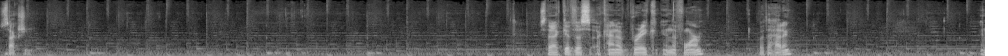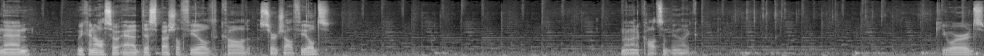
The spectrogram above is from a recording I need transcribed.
section. So that gives us a kind of break in the form with a heading. And then we can also add this special field called search all fields. I want to call it something like keywords,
